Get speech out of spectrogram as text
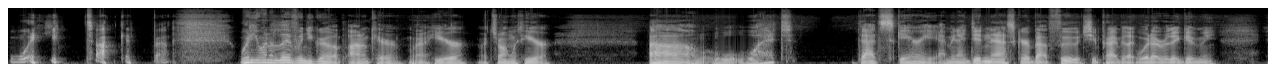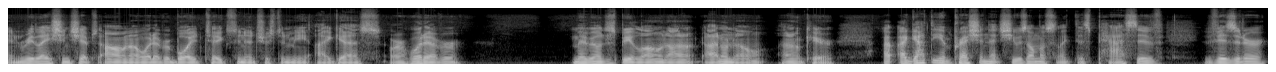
what are you talking about? Where do you want to live when you grow up? I don't care. Well, here. What's wrong with here? Uh, what? That's scary. I mean, I didn't ask her about food. She'd probably be like, whatever they give me. In relationships, I don't know, whatever boy takes an interest in me, I guess, or whatever. Maybe I'll just be alone. I don't, I don't know. I don't care. I, I got the impression that she was almost like this passive visitor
